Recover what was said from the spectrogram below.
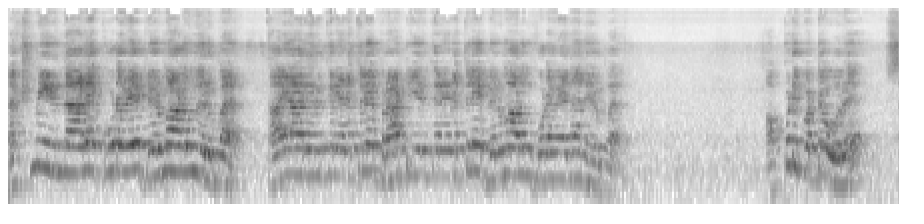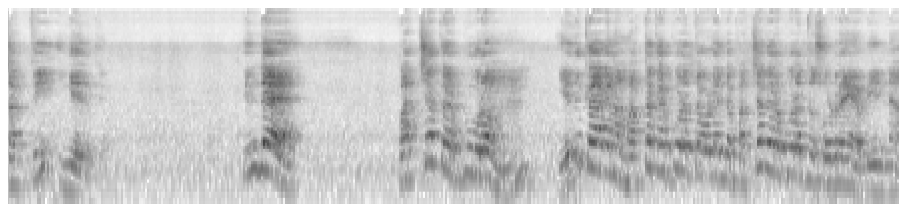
லக்ஷ்மி இருந்தாலே கூடவே பெருமாளும் இருப்பார். தாயார் இருக்கிற இடத்துல பிராட்டி இருக்கிற இடத்துல பெருமாளும் கூடவே தான் இருப்பார். அப்படிப்பட்ட ஒரு சக்தி இங்க இருக்கு. இந்த பச்சை கற்பூரம் எதுக்காக நான் மற்ற கற்பூரத்தை விட இந்த பச்சை கற்பூரத்தை சொல்றேன் அப்படின்னா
